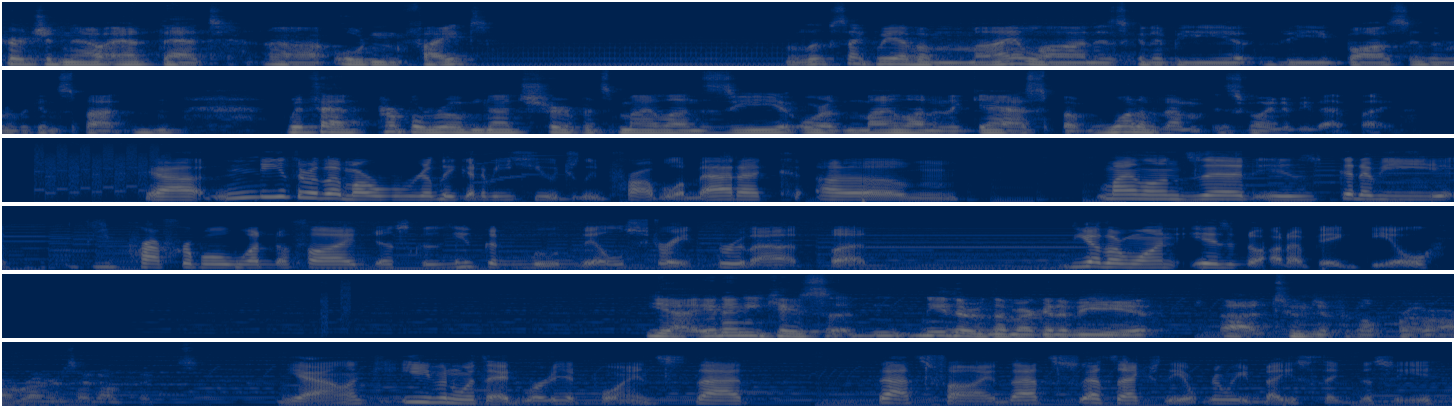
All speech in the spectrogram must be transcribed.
Kirchin now at that uh, Odin fight. It looks like we have a Milon is going to be the boss in the Rubicant spot. With that purple robe, not sure if it's Milon Z or Milon in the gas, but one of them is going to be that fight. Yeah, neither of them are really going to be hugely problematic. Um, Milon Z is going to be the preferable one to find just because you can move Bill straight through that, but the other one is not a big deal. Yeah, in any case, uh, neither of them are going to be uh, too difficult for our runners, I don't think. So. Yeah, like even with Edward hit points, that that's fine. That's that's actually a really nice thing to see.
